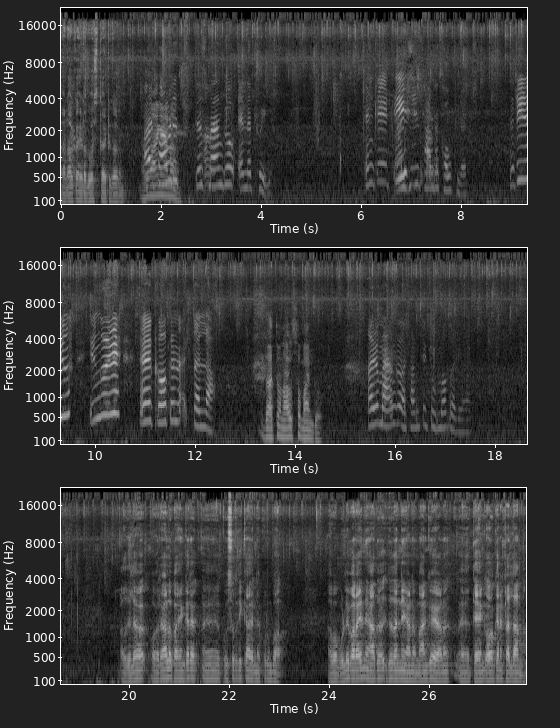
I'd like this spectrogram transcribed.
ആ ഇടതുവശത്തായിട്ട് കാണുന്നു I found it, this mango in a tree. And he found a coconut. ഇങ്ങനെ കോക്കനട്ട് അല്ല That one also mango. അത് മാംഗോ സംതി ചുമ്മാ പറയാ അതിൽ ഒരാൾ ഭയങ്കര ഏഹ്, കുസൃതിക്കാരനെ കുറുമ്പ. അപ്പോൾ പുള്ളി പറയുന്നത് അത് ഇത് തന്നെയാണ് മാംഗോയാണ് ഏഹ്, തേങ്ങ കോക്കനട്ടല്ലെന്ന്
